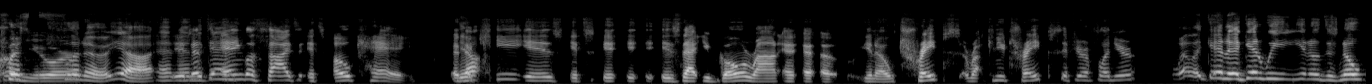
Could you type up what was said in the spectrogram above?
flaneur. flaneur. Yeah, and, and again, anglicize. It's okay. And yeah. the key is it's it, it, is that you go around and uh, uh, you know traipse around. Can you traipse if you're a flaneur? Well, again, again, we you know, there's no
